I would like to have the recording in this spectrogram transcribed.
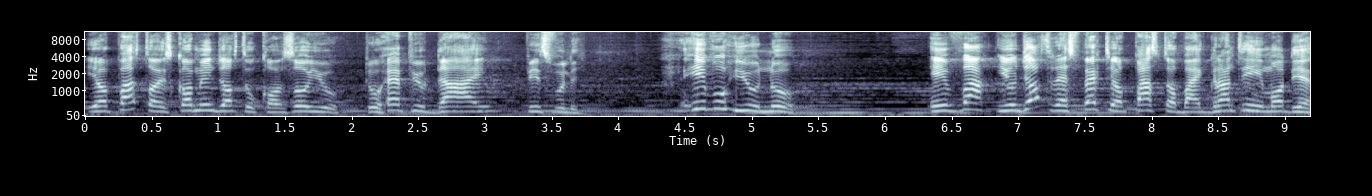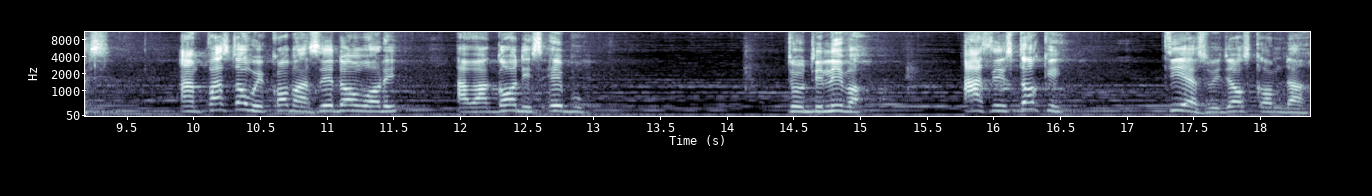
your pastor is coming just to console you, to help you die peacefully. Even you know. In fact, you just respect your pastor by granting him audience. And pastor will come and say, don't worry, our God is able to deliver. As he's talking, tears will just come down.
